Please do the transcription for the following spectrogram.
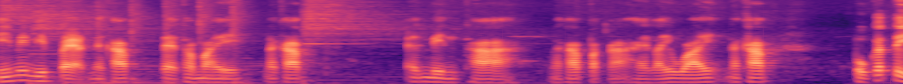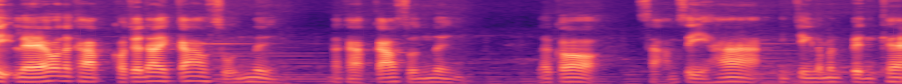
นี้ไม่มี 8 นะครับ แต่ทำไมนะครับแอดมินทานะครับประกาศไฮไลท์ไว้นะครับ ปกติแล้วนะครับเขาจะได้ 901 นะครับ 901 แล้วก็ 345 จริงๆ แล้วมันเป็นแค่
